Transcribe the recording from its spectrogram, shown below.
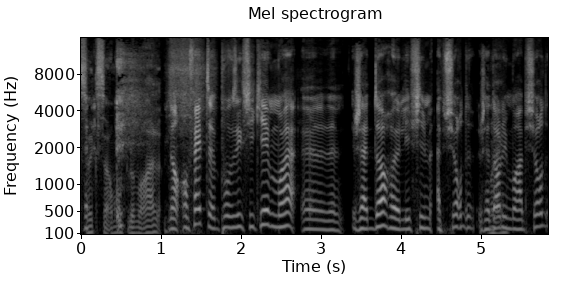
C'est vrai que ça remonte le moral. Non, en fait, pour vous expliquer, moi, euh, j'adore euh, les films absurdes, j'adore Ouais. l'humour absurde.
